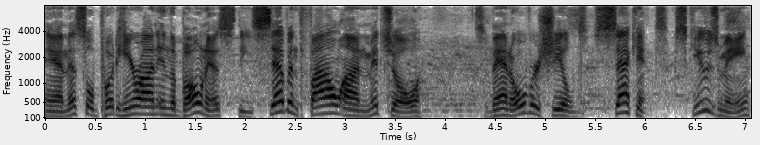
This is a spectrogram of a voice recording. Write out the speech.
And this will put Huron in the bonus. The seventh foul on Mitchell. It's Van Overshield's second. Excuse me.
